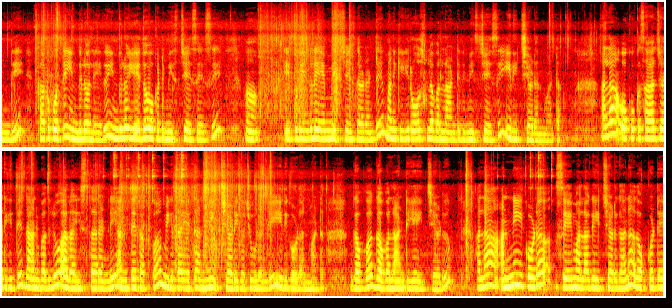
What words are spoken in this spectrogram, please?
ఉంది. కాకపోతే ఇందులో లేదు. ఇందులో ఏదో ఒకటి మిస్ చేసేసి ఇప్పుడు ఇందులో ఏం మిస్ చేశాడంటే మనకి రోజ్ ఫ్లవర్ లాంటిది మిస్ చేసి ఇది ఇచ్చాడనమాట. అలా ఒక్కొక్కసారి జరిగితే దాని బదులు అలా ఇస్తారండి. అంతే తప్ప మిగతా అయితే అన్నీ ఇచ్చాడు. ఇక చూడండి ఇది కూడా అన్నమాట. గవ్వ గవ్వ లాంటివే ఇచ్చాడు. అలా అన్నీ కూడా సేమ్ అలాగే ఇచ్చాడు కానీ అది ఒక్కటే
